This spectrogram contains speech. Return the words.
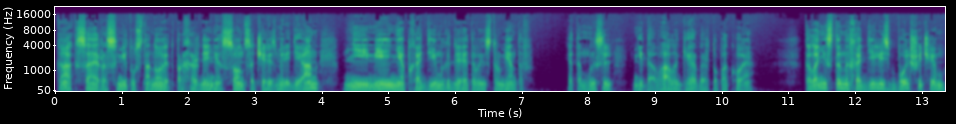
Как Сайрос Смит установит прохождение Солнца через меридиан, не имея необходимых для этого инструментов? Эта мысль не давала Герберту покоя. Колонисты находились больше, чем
